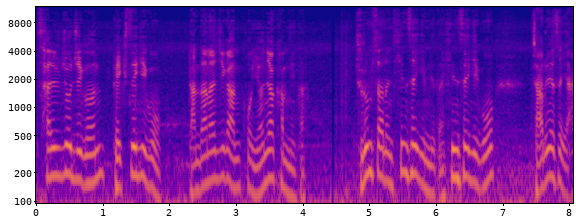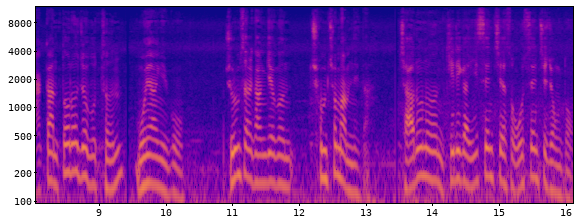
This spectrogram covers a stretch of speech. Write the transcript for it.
살조직은 백색이고 단단하지가 않고 연약합니다. 주름살은 흰색입니다. 흰색이고 자루에서 약간 떨어져 붙은 모양이고 주름살 간격은 촘촘합니다. 자루는 길이가 2cm에서 5cm 정도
